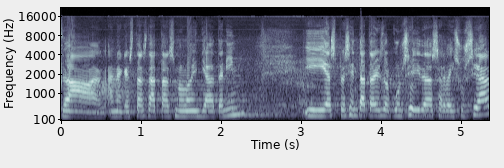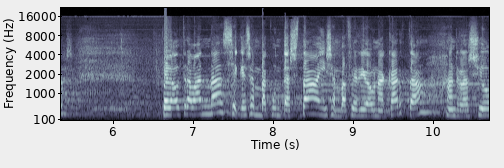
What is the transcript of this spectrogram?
que en aquestes dates normalment ja la tenim, i es presenta a través del Consell de Serveis Socials, Per altra banda, sé que se'm va contestar i se'm va fer arribar una carta en relació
